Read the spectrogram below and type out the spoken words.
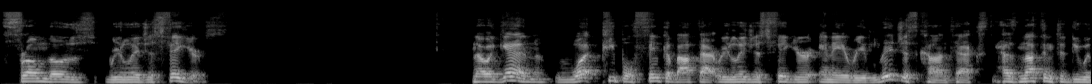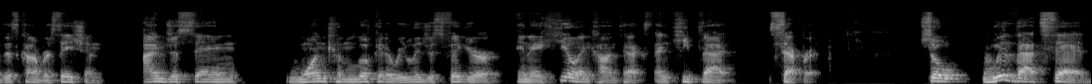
from those religious figures. Now, again, what people think about that religious figure in a religious context has nothing to do with this conversation. I'm just saying one can look at a religious figure in a healing context and keep that separate. So, with that said,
